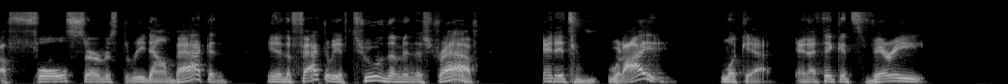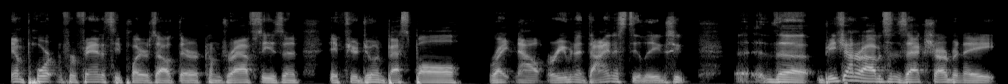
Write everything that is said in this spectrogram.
a full service three down back. And, you know, the fact that we have two of them in this draft, and it's what I look at. And I think it's very important for fantasy players out there come draft season. If you're doing best ball right now, or even in dynasty leagues, you, uh, the Bijan Robinson, Zach Charbonnet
